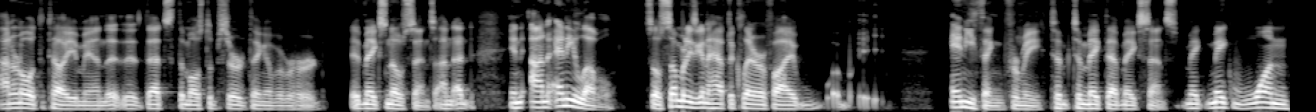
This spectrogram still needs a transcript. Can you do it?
I don't know what to tell you, man. That, that, that's the most absurd thing I've ever heard. It makes no sense on in on any level. So somebody's going to have to clarify anything for me to to make that make sense. Make make one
